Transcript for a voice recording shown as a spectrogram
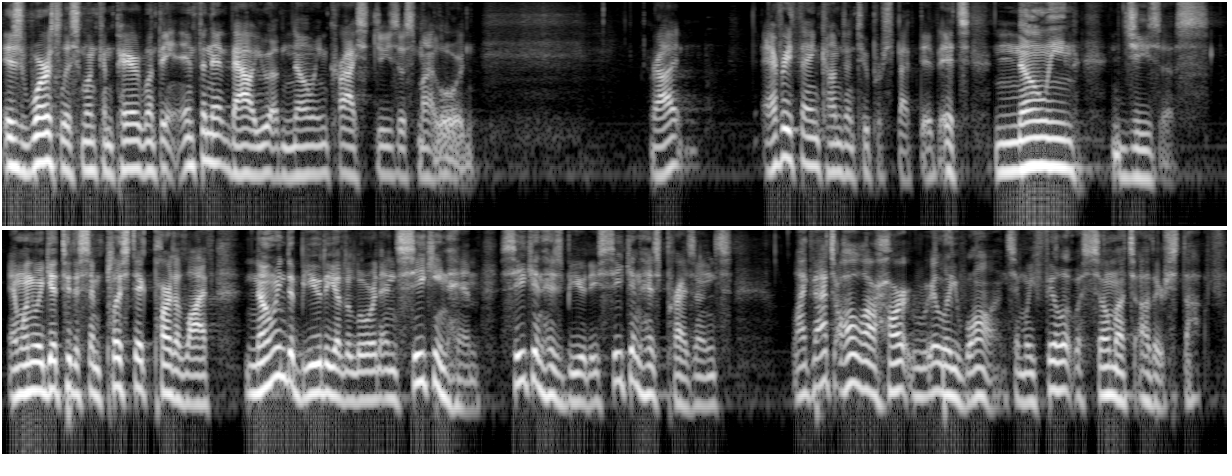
is worthless when compared with the infinite value of knowing Christ Jesus, my Lord. Right? Everything comes into perspective. It's knowing Jesus. And when we get to the simplistic part of life, knowing the beauty of the Lord and seeking Him, seeking His beauty, seeking His presence, like that's all our heart really wants. And we fill it with so much other stuff.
